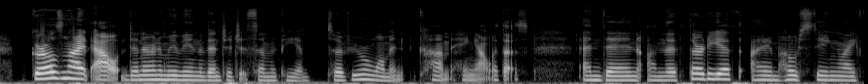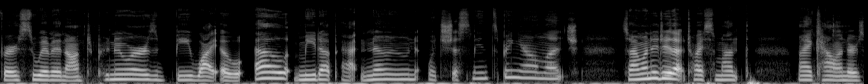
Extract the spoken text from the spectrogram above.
Girls' night out, dinner and a movie in the vintage at 7 p.m. So if you're a woman, come hang out with us. And then on the 30th, I am hosting my first Women Entrepreneurs BYOL meetup at noon, which just means bring your own lunch. So I want to do that twice a month. My calendar's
